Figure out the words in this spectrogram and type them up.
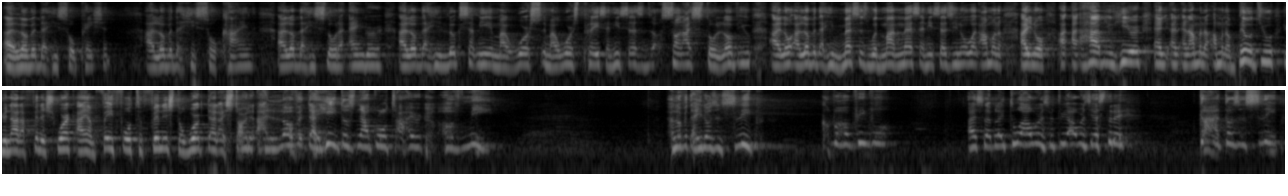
I love it that he's so patient. I love it that he's so kind. I love that he's slow to anger. I love that he looks at me in my worst in my worst place and he says, "Son, I still love you." I love I love it that he messes with my mess and he says, "You know what? I'm gonna I you know I, I have you here and, and and I'm gonna I'm gonna build you. You're not a finished work. I am faithful to finish the work that I started." I love it that he does not grow tired of me. I love it that he doesn't sleep. Come on, people. I slept like two hours or three hours yesterday. God doesn't sleep.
